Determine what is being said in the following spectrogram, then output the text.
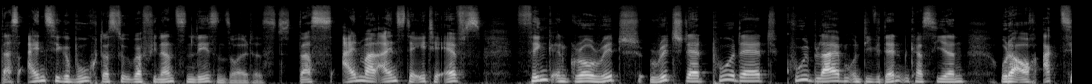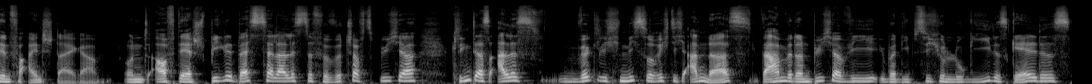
Das einzige Buch, das du über Finanzen lesen solltest. Das Einmaleins der ETFs, Think and Grow Rich, Rich Dad, Poor Dad, Cool bleiben und Dividenden kassieren oder auch Aktien für Einsteiger. Und auf der Spiegel-Bestsellerliste für Wirtschaftsbücher klingt das alles wirklich nicht so richtig anders. Da haben wir dann Bücher wie über die Psychologie des Geldes,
